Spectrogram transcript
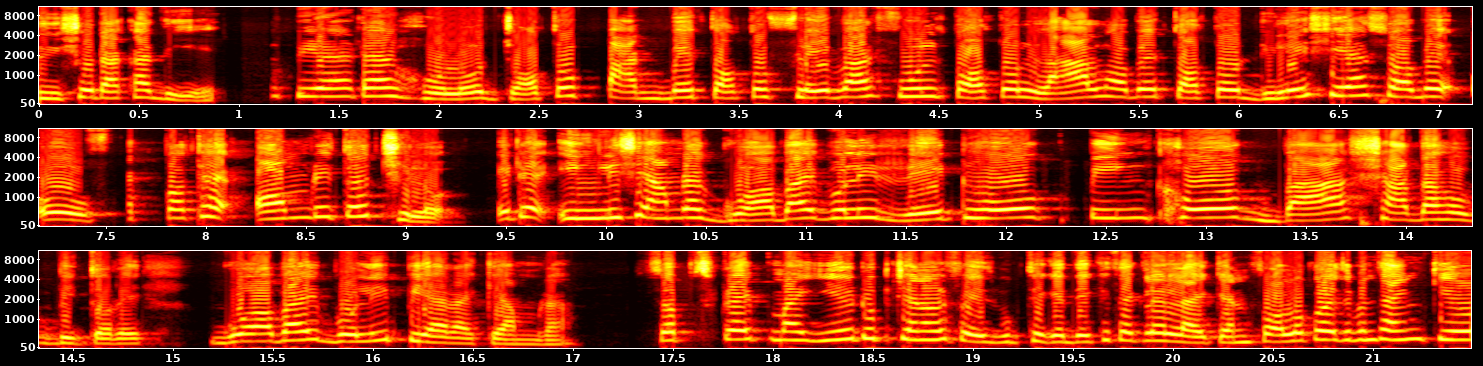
দুইশো টাকা দিয়ে। পেয়ারাটা হলো যত পাকবে, তত ফ্লেভারফুল তত লাল হবে, তত ডিলিশিয়াস হবে ও এক কথায় অমৃত ছিল। এটা ইংলিশে আমরা গোয়াবাই বলি রেড হোক, পিঙ্ক হোক বা সাদা হোক ভিতরে। গোয়াবাই বলি পেয়ারাকে আমরা। subscribe my YouTube channel Facebook থেকে দেখে থাকলে লাইক অ্যান্ড ফলো করে দেবেন থ্যাংক ইউ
